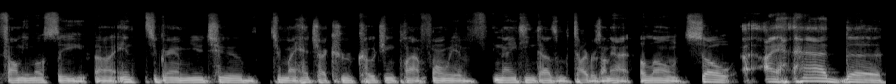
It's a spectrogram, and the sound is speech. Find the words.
follow me mostly uh, Instagram, YouTube, through my Headshot Crew coaching platform. We have 19,000 photographers on that alone. So I had the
